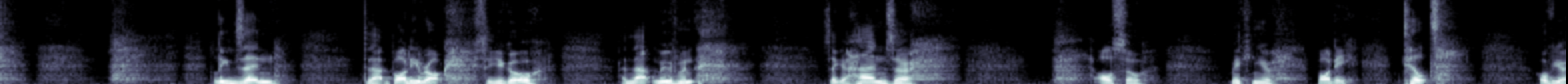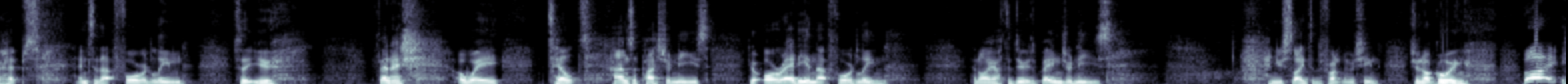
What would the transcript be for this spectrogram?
leads in to that body rock. So you go, and that movement, it's like your hands are also making your body tilt over your hips into that forward lean so that you finish away, tilt, hands are past your knees. You're already in that forward lean. Then all you have to do is bend your knees and you slide to the front of the machine. So you're not going, Oi!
